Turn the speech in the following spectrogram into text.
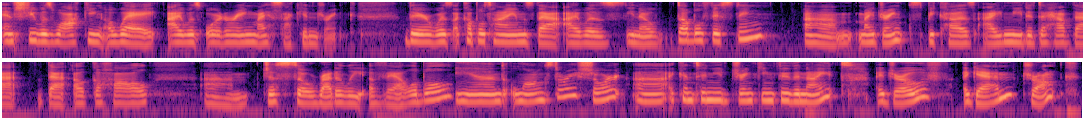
and she was walking away, I was ordering my second drink. There was a couple times that I was, you know, double fisting um, my drinks because I needed to have that that alcohol um, just so readily available. And long story short, uh, I continued drinking through the night. I drove again, drunk.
